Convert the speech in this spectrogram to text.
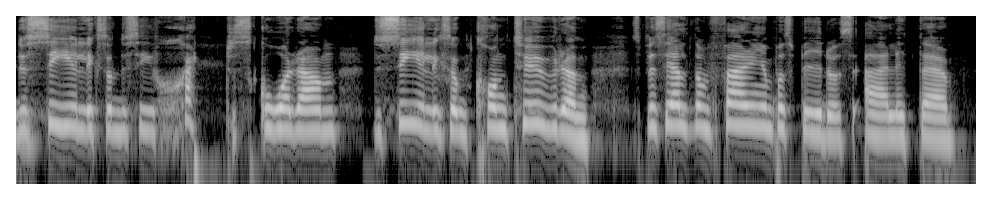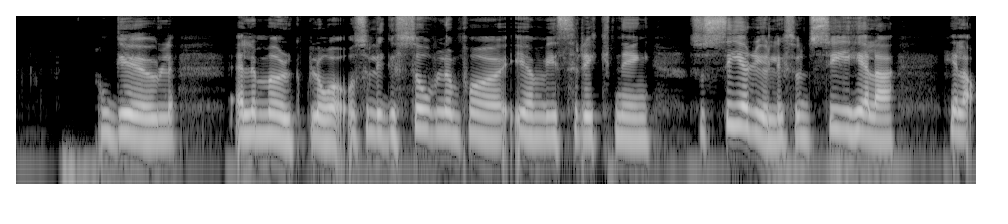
Du ser ju liksom, du ser stjärtskåran, du ser liksom konturen. Speciellt om färgen på Speedos är lite gul eller mörkblå och så ligger solen på i en viss riktning så ser du ju liksom, du ser hela, hela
